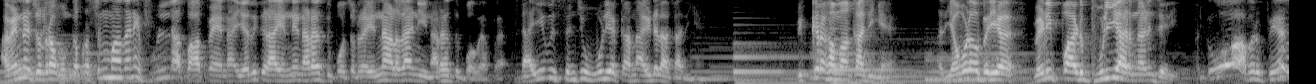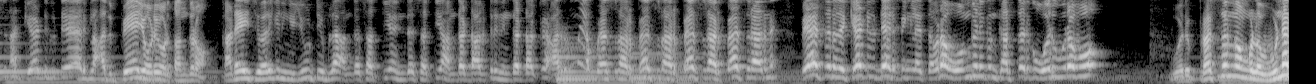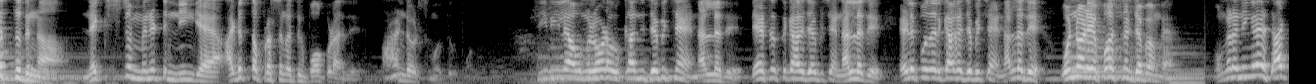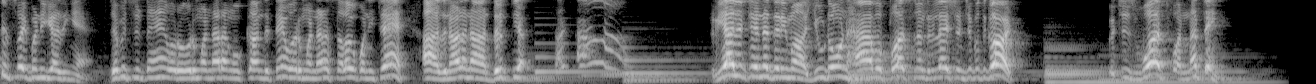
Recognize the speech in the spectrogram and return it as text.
அவன் என்ன சொல்றா உங்க பிரசங்கமா தானே ஃபுல்லா பாப்பேன் நான் எதுக்குடா என்ன நரகத்துக்கு போக சொல்ற? என்னாலதான் நீ நரகத்துக்கு போவேப்ப தயவு செஞ்சு ஊழியக்காரன் ஐடலாக்காதீங்க விக்கிரகமாக்காதீங்க. அது எவ்வளவு பெரிய வெளிப்பாடு புலியா இருந்தாலும் சரி. ஐயோ அவர் பேசுனா கேட்டுக்கிட்டே இருக்கலாம். அது பேயோட ஒரு தந்திரம். கடைசி வரைக்கும் நீங்க யூடியூப்ல அந்த சத்தியம் இந்த சத்தியம் அந்த டாக்டர் இந்த டாக்டர் அருமையா பேசுறாரு பேசுறாரு பேசுறாரு பேசுறாருன்னு பேசுறதை கேட்டுக்கிட்டே இருப்பீங்களே தவிர உங்களுக்கும் கர்த்தருக்கும் ஒரு உறவோ? ஒரு பிரசங்கம் உங்களை உணர்த்துதுன்னா நெக்ஸ்ட் மினிட் நீங்க அடுத்த பிரசங்கத்துக்கு போக கூடாது ஆண்டவர் சமூகத்துக்கு டிவியில அவங்களோட உட்கார்ந்து ஜெபிச்சேன் நல்லது. தேசத்துக்காக ஜெபிச்சேன் நல்லது. எழுப்புதலுக்காக ஜெபிச்சேன் நல்லது. உன்னுடைய பர்சனல் ஜெபங்க. உங்களை நீங்களே சாட்டிஸ்ஃபை பண்ணிக்காதீங்க. ஜபிச்சுட்டேன் ஒரு ஒரு மணி நேரம் அங்க உட்கார்ந்துட்டேன். ஒரு மணி நேரம் செலவு பண்ணிட்டேன். அதனால நான் திருப்தியா ரியாலிட்டி என்ன தெரியுமா? You don't have a personal relationship with God which is worth for nothing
